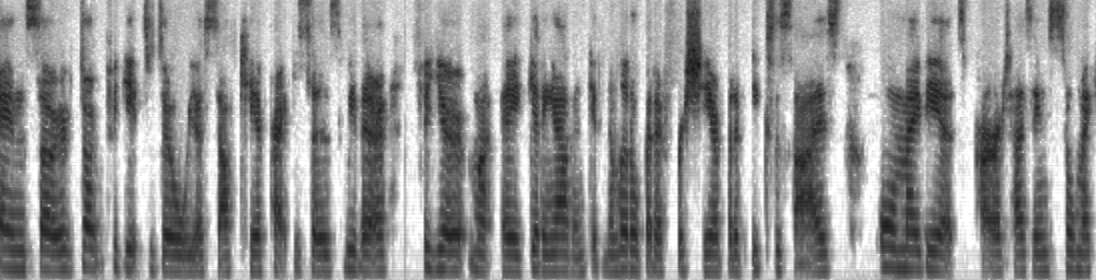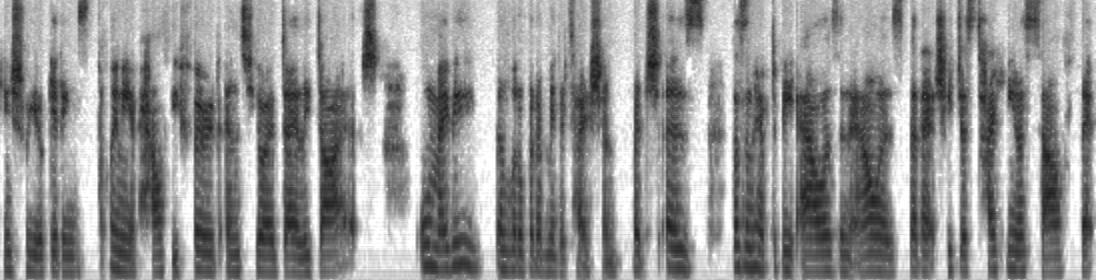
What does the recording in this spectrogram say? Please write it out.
And so don't forget to do all your self care practices, whether for you it might be getting out and getting a little bit of fresh air, a bit of exercise, or maybe it's prioritizing still making sure you're getting plenty of healthy food into your daily diet or maybe a little bit of meditation which is doesn't have to be hours and hours but actually just taking yourself that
